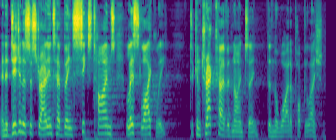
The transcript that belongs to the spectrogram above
And Indigenous Australians have been six times less likely to contract COVID-19 than the wider population.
